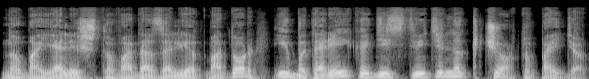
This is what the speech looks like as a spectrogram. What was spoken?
но боялись, что вода зальет мотор и батарейка действительно к черту пойдет.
